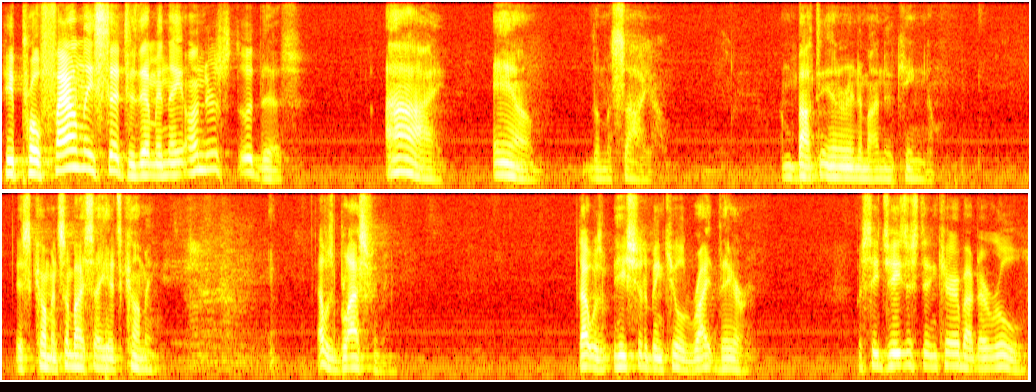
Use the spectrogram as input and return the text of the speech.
He profoundly said to them, and they understood this I am the Messiah. I'm about to enter into my new kingdom. It's coming. Somebody say, It's coming. That was blasphemy. That was, he should have been killed right there. But see, Jesus didn't care about their rules.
